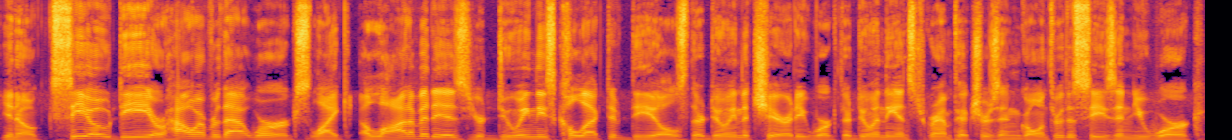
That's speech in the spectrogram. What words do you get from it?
you know COD or however that works. Like a lot of it is you're doing these collective deals. They're doing the charity work. They're doing the Instagram pictures and going through the season. You work.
